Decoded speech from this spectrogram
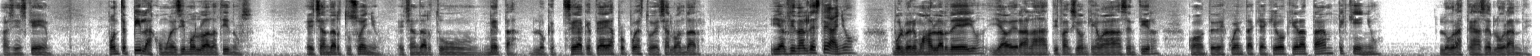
Así es que ponte pilas, como decimos los latinos. Echa a andar tu sueño, echa a andar tu meta, lo que sea que te hayas propuesto, échalo a andar. Y al final de este año volveremos a hablar de ello y ya verás la satisfacción que vas a sentir cuando te des cuenta que aquello que era tan pequeño, lograste hacerlo grande.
